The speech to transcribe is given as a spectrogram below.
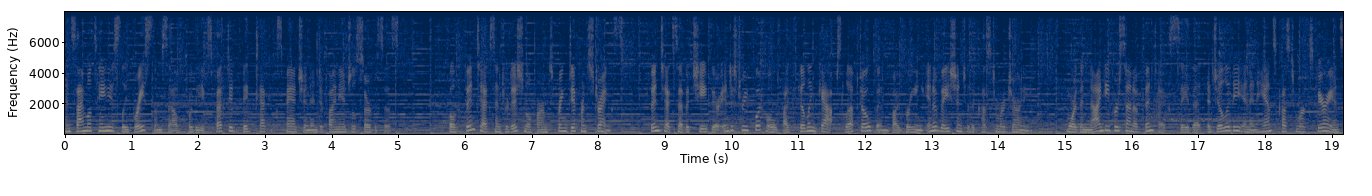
and simultaneously brace themselves for the expected big tech expansion into financial services. Both fintechs and traditional firms bring different strengths, fintechs have achieved their industry foothold by filling gaps left open by bringing innovation to the customer journey. More than 90% of fintechs say that agility and enhanced customer experience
